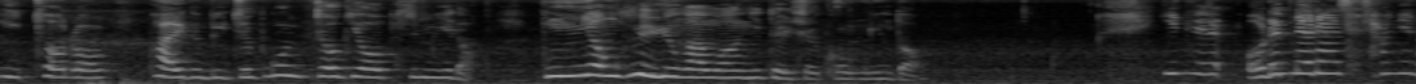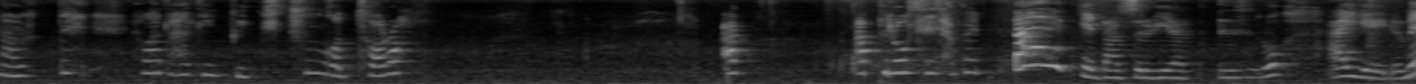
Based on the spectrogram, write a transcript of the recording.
이처럼 밝은 빛을 본 적이 없습니다. 분명 훌륭한 왕이 되실 겁니다. 이들 어른들은 세상에 나올 때 해와 달이 비춘 것처럼 앞, 앞으로 세상을 밝게 다스리는 뜻으로 아이의 이름을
